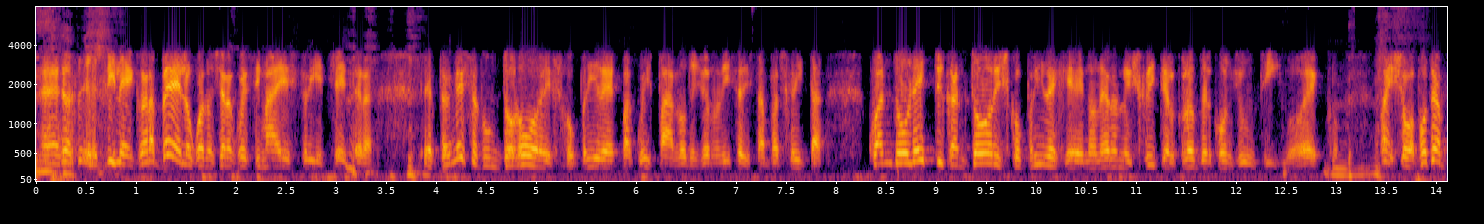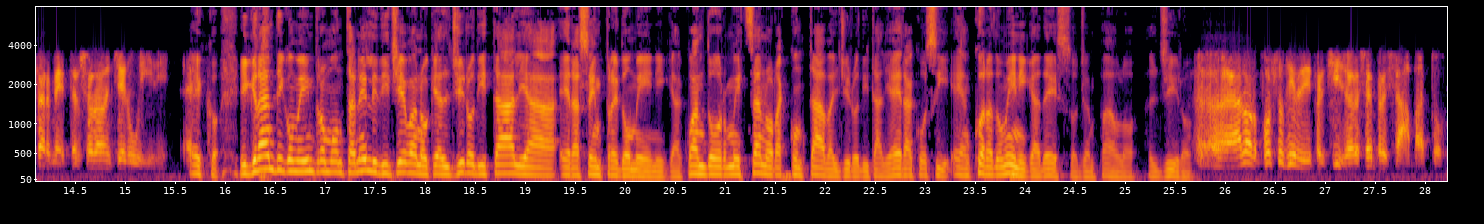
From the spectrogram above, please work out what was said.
Eh, ti leggo, era bello quando c'erano questi maestri, eccetera. Eh, per me è stato un dolore scoprire, ma qui parlo dei giornalisti di stampa scritta, quando ho letto i cantori scoprire che non erano iscritti al club del congiuntivo, ecco. Mm. Ma insomma potevano permetterselo, erano genuini. Ecco. ecco. i grandi come Indro Montanelli dicevano che al Giro d'Italia era sempre domenica, quando Ormezzano raccontava il Giro d'Italia era così, è ancora domenica adesso Giampaolo al Giro? Uh, allora posso dire di preciso, era sempre sabato,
